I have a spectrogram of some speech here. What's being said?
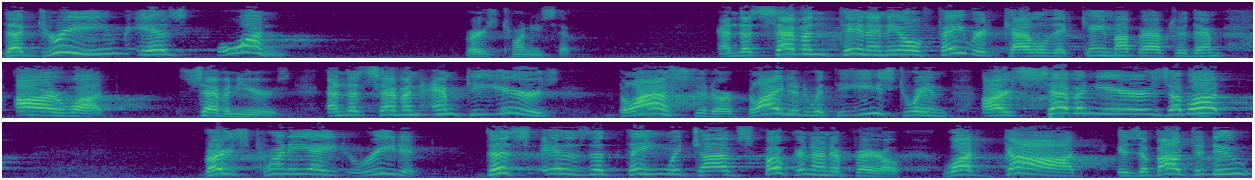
The dream is one. Verse 27. And the seven thin and ill favored cattle that came up after them are what? Seven years. And the seven empty ears, blasted or blighted with the east wind, are seven years of what? Verse 28, read it. This is the thing which I've spoken unto Pharaoh. What God is about to do,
